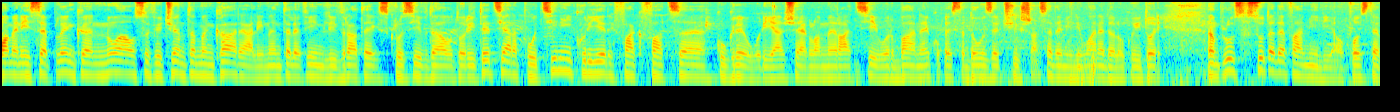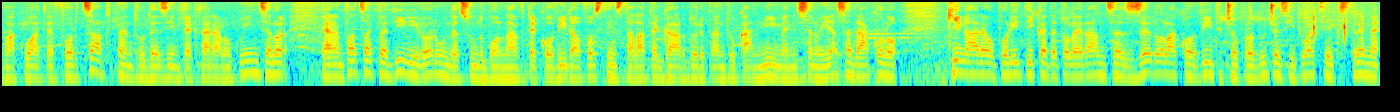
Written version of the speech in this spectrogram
Oamenii se plâng că nu au suficientă mâncare, alimentele fiind livrate exclusiv de autorități, iar puținii curieri fac față cu greu uriașe aglomerații urbane cu peste 26 de milioane de locuitori. În plus, sute de familii au fost evacuate forțat pentru dezinfectarea locuințelor, iar în fața clădirilor unde sunt bolnavi de COVID au fost instalate garduri pentru ca nimeni să nu iasă de acolo. China are o politică de toleranță zero la COVID ce produce situații extreme.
